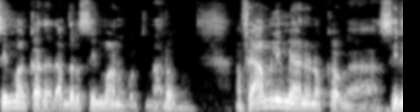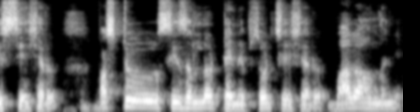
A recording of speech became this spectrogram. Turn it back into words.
సినిమా కాదు అది అందరూ సినిమా అనుకుంటున్నారు. ఫ్యామిలీ మ్యాన్ అని ఒక సిరీస్ చేశారు. ఫస్ట్ సీజన్లో టెన్ ఎపిసోడ్ చేశారు. బాగా ఉందని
